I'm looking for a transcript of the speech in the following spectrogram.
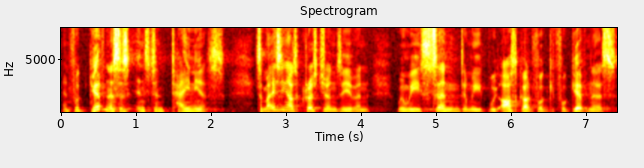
and forgiveness is instantaneous. It's amazing as Christians, even when we sinned and we, we ask God for forgiveness,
